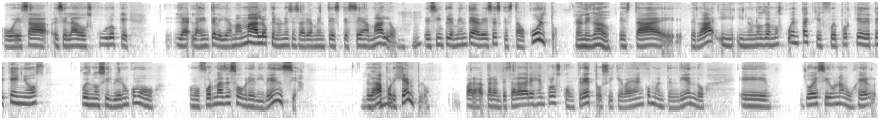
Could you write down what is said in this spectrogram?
o esa, ese lado oscuro que la, gente le llama malo, que no necesariamente es que sea malo, es simplemente a veces que está oculto. Está negado. Está, eh, ¿verdad? Y, y, no nos damos cuenta que fue porque de pequeños, pues nos sirvieron como, como formas de sobrevivencia, ¿verdad? Por ejemplo, para, para, empezar a dar ejemplos concretos y que vayan como entendiendo. Eh, yo he sido una mujer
